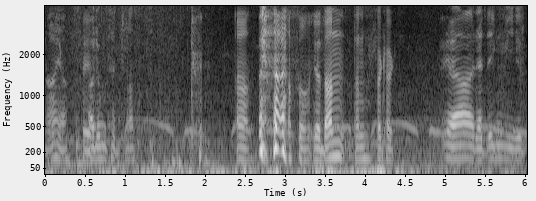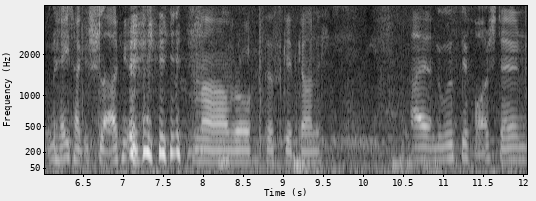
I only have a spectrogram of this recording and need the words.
Ah ja. Safe. Aber du musst halt krass. Ah, achso, ja dann, dann verkackt. Ja, der hat irgendwie einen Hater geschlagen. irgendwie. Na, Bro, das geht gar nicht. Alter, du musst dir vorstellen,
